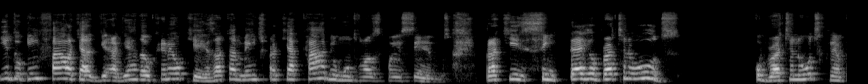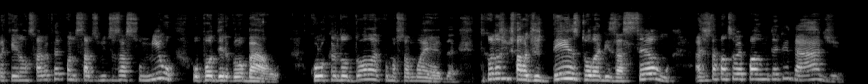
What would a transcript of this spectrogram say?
E Dugin fala que a, a, guerra da Ucrânia é o quê? Exatamente para que acabe o mundo que nós conhecemos. Para que se enterre o Bretton Woods. O Bretton Woods, para quem não sabe, foi quando os Estados Unidos assumiu o poder global, colocando o dólar como sua moeda. E quando a gente fala de desdolarização, a gente está falando sobre pós-modernidade.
